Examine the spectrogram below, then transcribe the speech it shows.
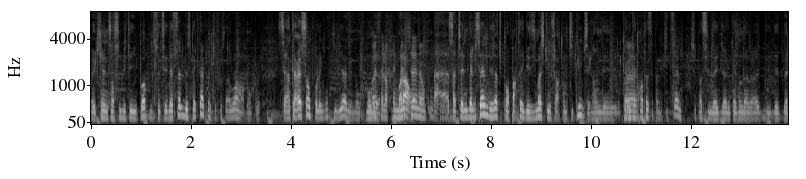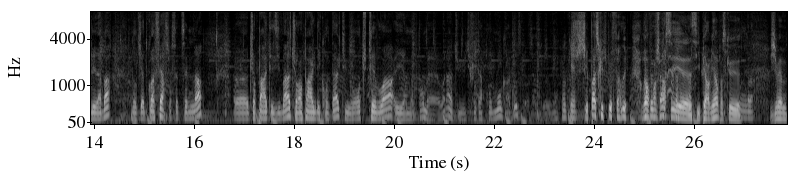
euh, qui ont une sensibilité hip-hop. C'est c'est des salles de spectacle hein, qu'il faut savoir. Donc euh, c'est intéressant pour les groupes qui viennent. Donc, bon, Ouais, bah, ça leur fait une voilà, belle scène, on- en plus. bah, ça te fait une belle scène. Déjà, tu peux repartir avec des images si tu veux faire ton petit clip. C'est quand même des. Le Ouais. 93, c'est pas une petite scène. Je sais pas si vous avez déjà l'occasion d'aller d'aller là-bas. Donc il y a de quoi faire sur cette scène-là. Euh, tu repars avec tes images, tu repars avec des contacts, tu, on- tu te fais voir et en même temps, ben, voilà, tu, tu fais ta promo gratos. Quoi. Donc, euh. Je sais pas ce que tu peux faire de. Non, franchement, c'est euh, c'est hyper bien parce que Voilà. j'ai même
